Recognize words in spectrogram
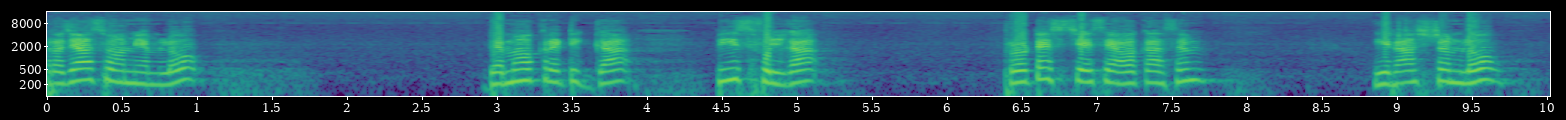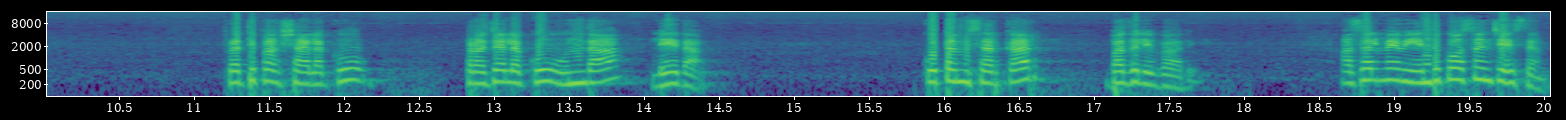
ప్రజాస్వామ్యంలో డెమోక్రటిక్గా పీస్ఫుల్గా ప్రొటెస్ట్ చేసే అవకాశం ఈ రాష్ట్రంలో ప్రతిపక్షాలకు ప్రజలకు ఉందా లేదా? కూటమి సర్కార్ బదులివ్వాలి. అసలు మేము ఎందుకోసం చేశాం?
